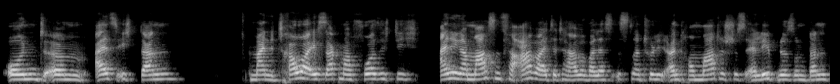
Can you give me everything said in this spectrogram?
Und ähm, als ich dann meine Trauer, ich sag mal vorsichtig, einigermaßen verarbeitet habe, weil das ist natürlich ein traumatisches Erlebnis und dann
